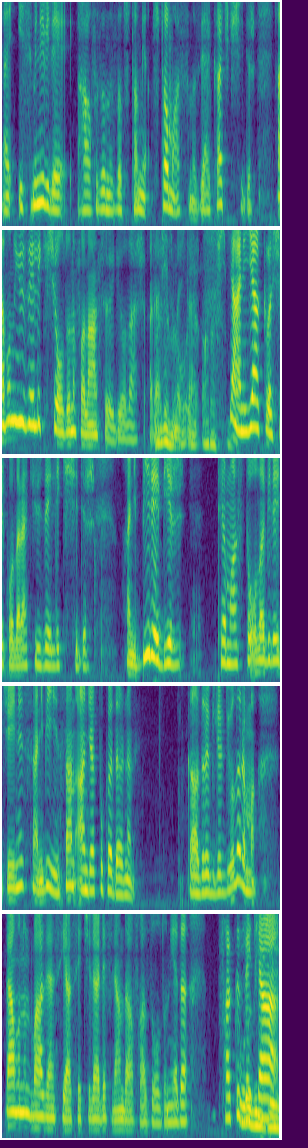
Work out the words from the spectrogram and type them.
Yani ismini bile hafızanızda tutamay- tutamazsınız. Yani kaç kişidir? Yani bunun 150 kişi olduğunu falan söylüyorlar araştırmacılar. O, araştırma. Yani yaklaşık olarak 150 kişidir. Hani birebir temasta olabileceğiniz hani bir insan ancak bu kadarını kaldırabilir diyorlar ama ben bunun bazen siyasetçilerde falan daha fazla olduğunu ya da farklı zeka.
